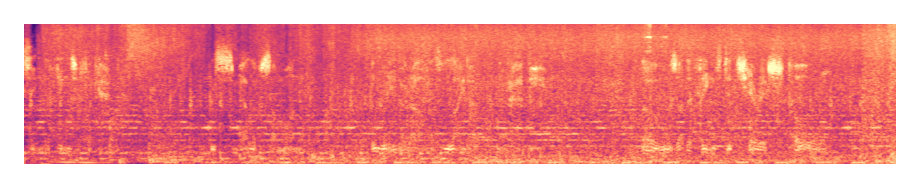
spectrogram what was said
Amazing the things you forget. The smell of someone. The way their eyes light up when happy. Those are the things to cherish, Cole.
